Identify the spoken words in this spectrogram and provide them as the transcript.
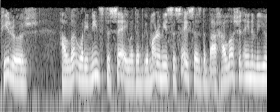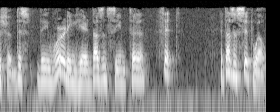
Pirush. What he means to say, what the Gemara means to say, says the Bach Haloshin Yushav. This the wording here doesn't seem to fit. It doesn't sit well.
